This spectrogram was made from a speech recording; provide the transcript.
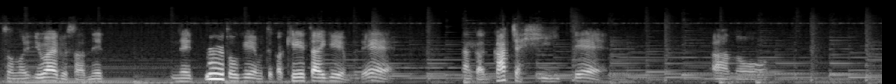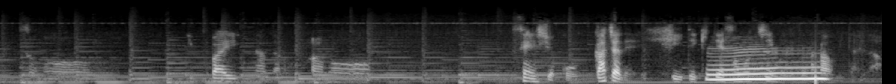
その、いわゆるさ、ネネットゲームというか、携帯ゲームで、なんかガチャ引いて、あの、その、いっぱい、なんだろう、あの、選手をこう、ガチャで引いてきて、そのチームで戦うみたいな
